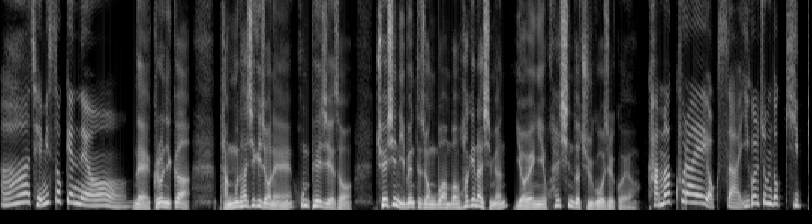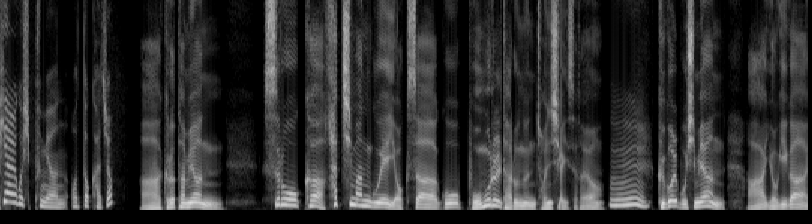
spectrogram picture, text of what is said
아, 재밌었겠네요. 네, 그러니까 방문하시기 전에 홈페이지에서 최신 이벤트 정보 한번 확인하시면 여행이 훨씬 더 즐거워질 거예요. 가마쿠라의 역사, 이걸 좀 더 깊이 알고 싶으면 어떡하죠? 아, 그렇다면 스루오카 하치만구의 역사하고 보물을 다루는 전시가 있어서요. 음, 그걸 보시면 아 여기가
